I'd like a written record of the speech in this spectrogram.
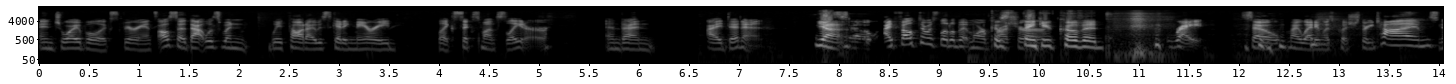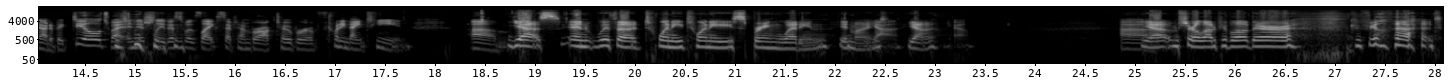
enjoyable experience. Also, that was when we thought I was getting married, like six months later, and then I didn't. Yeah, So I felt there was a little bit more pressure. thank you, COVID. Right. So my wedding was pushed three times. Not a big deal. But initially, this was like September, October of 2019. Um, Yes, and with a 2020 spring wedding in mind. Yeah. yeah, uh, yeah. I'm sure a lot of people out there can feel that.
